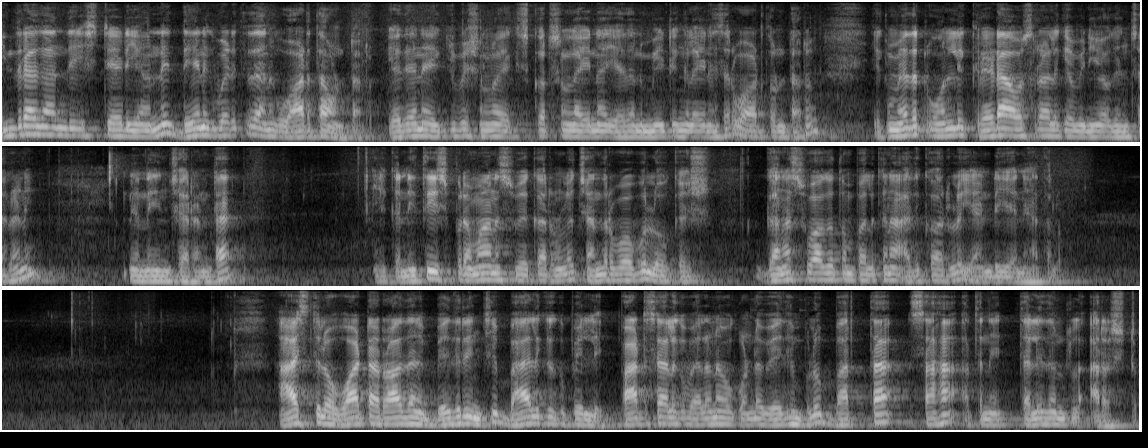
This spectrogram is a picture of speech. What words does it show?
ఇందిరాగాంధీ స్టేడియాన్ని దేనికి పెడితే దానికి వాడుతూ ఉంటారు. ఏదైనా ఎగ్జిబిషన్లో ఎక్స్కర్షన్లు అయినా ఏదైనా మీటింగ్లు అయినా సరే వాడుతుంటారు. ఇక మీద ఓన్లీ క్రీడా అవసరాలకే వినియోగించాలని నిర్ణయించారంట. ఇక నితీష్ ప్రమాణ స్వీకారంలో చంద్రబాబు లోకేష్ ఘన స్వాగతం పలికిన అధికారులు ఎన్డీఏ నేతలు. ఆస్తిలో వాటా రాదని బెదిరించి బాలికకు పెళ్ళి పాఠశాలకు వెళ్ళనివ్వకుండా వేధింపులు భర్త సహా అతని తల్లిదండ్రుల అరెస్టు.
